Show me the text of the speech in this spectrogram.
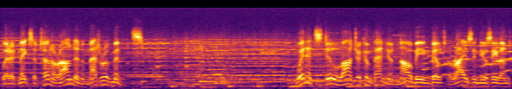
where it makes a turnaround in a matter of minutes. When its still larger companion, now being built, arrives in New Zealand,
